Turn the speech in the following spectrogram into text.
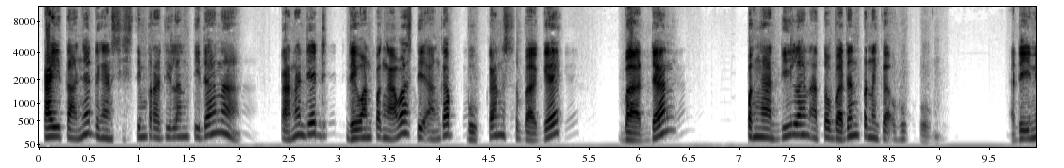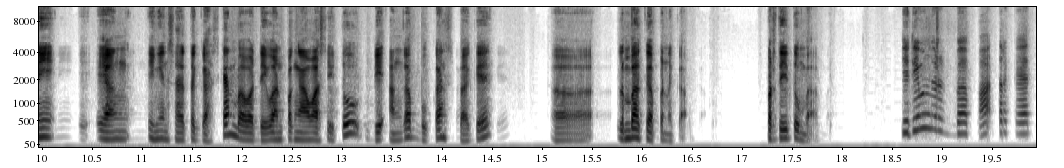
kaitannya dengan sistem peradilan pidana karena dia dewan pengawas dianggap bukan sebagai badan pengadilan atau badan penegak hukum. Jadi ini yang ingin saya tegaskan bahwa dewan pengawas itu dianggap bukan sebagai uh, lembaga penegak. Seperti itu, Mbak. Jadi menurut Bapak terkait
